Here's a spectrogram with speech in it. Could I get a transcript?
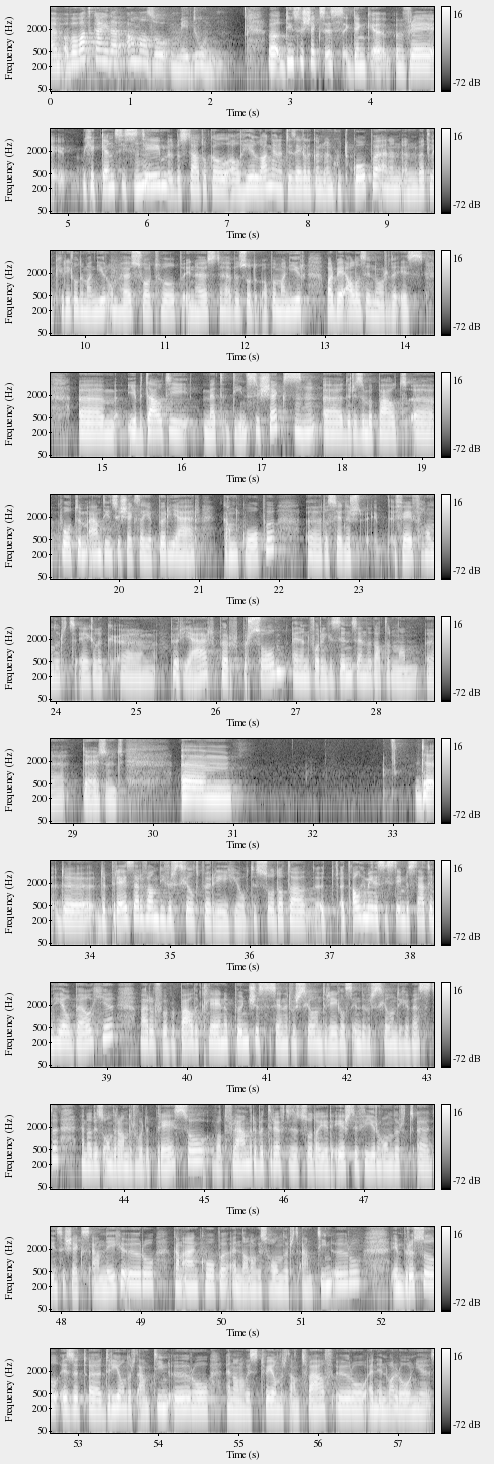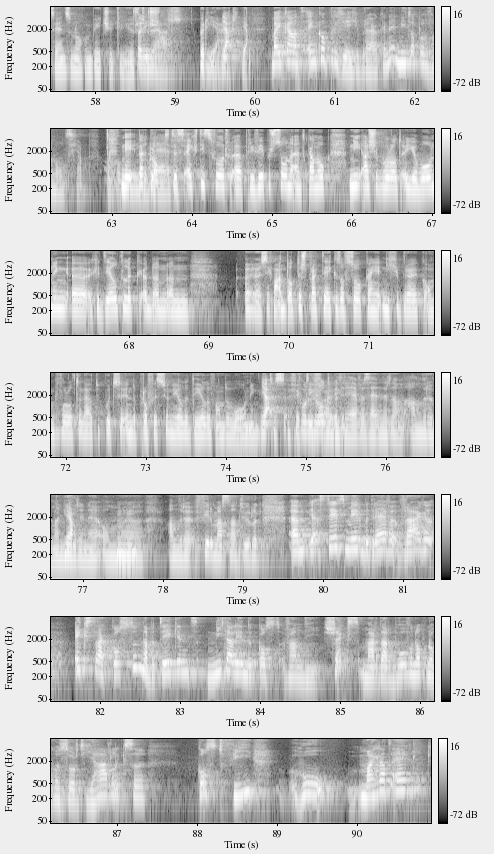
Um, maar wat kan je daar allemaal zo mee doen? Wel, dienstenchecks is, ik denk, eh, een vrij gekend systeem. Mm Het bestaat ook al, al heel lang en het is eigenlijk een, een goedkope en een, een, wettelijk geregelde manier om huishoudhulp in huis te hebben, zodat, op een manier waarbij alles in orde is. Um, je betaalt die met dienstenchecks. Mm -hmm. uh, er is een bepaald uh, quotum aan dienstenchecks dat je per jaar kan kopen. Uh, dat zijn er 500 eigenlijk um, per jaar, per persoon. En voor een gezin zijn dat er dan 1000. Um, de, de, de prijs daarvan die verschilt per regio. Het is zo dat, dat het, het, algemene systeem bestaat in heel België, maar voor bepaalde kleine puntjes zijn er verschillende regels in de verschillende gewesten. En dat is onder andere voor de prijs zo. Wat Vlaanderen betreft is het zo dat je de eerste 400 uh, dienstenchecks aan 9 euro kan aankopen en dan nog eens 100 aan 10 euro. In Brussel is het uh, 300 aan 10 euro en dan nog eens 200 aan 12 euro. En in Wallonië zijn ze nog een beetje duurder. Per jaar? Per jaar, ja. ja. Maar je kan het enkel privé gebruiken, hè? niet op een vennootschap. Op nee, een dat klopt. Het is echt iets voor uh, privépersonen. En het kan ook niet als je bijvoorbeeld je woning uh, gedeeltelijk een, een, een uh, zeg maar een dokterspraktijk is of zo, kan je het niet gebruiken om bijvoorbeeld te laten poetsen in de professionele delen van de woning. Ja, voor grote bedrijven zijn er dan andere manieren, ja. hè, om mm -hmm. uh, andere firma's natuurlijk. Um, ja, steeds meer bedrijven vragen extra kosten. Dat betekent niet alleen de kost van die checks, maar daarbovenop nog een soort jaarlijkse kostfee. Hoe mag dat eigenlijk?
